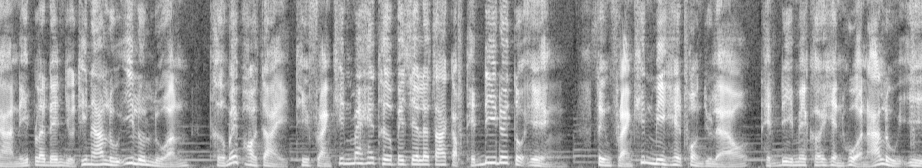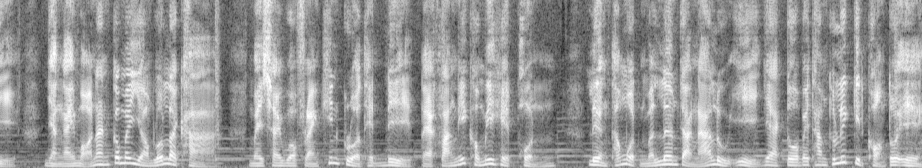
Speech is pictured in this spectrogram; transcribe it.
งานนี้ประเด็นอยู่ที่น้าลูอี้ล้วนๆเธอไม่พอใจที่แฟรงคินไม่ให้เธอไปเจรจากับเท็ดดี้ด้วยตัวเอง ซึ่งแฟรงคินมีเหตุผลอยู่แล้ว เท็ดดี้ไม่เคยเห็นหัวน้าลูอี้ ยังไงหมอนั่นก็ไม่ยอมลดราคา ไม่ใช่ว่าแฟรงคินกลัวเท็ดดี้แต่ครั้งนี้เขามีเหตุผล เรื่องทั้งหมดมันเริ่มจากน้าลูอีแยกตัวไปทำธุรกิจของตัวเอง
